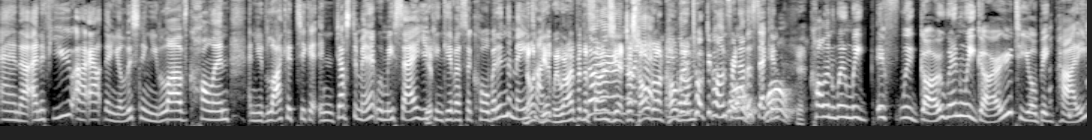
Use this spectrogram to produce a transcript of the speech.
And uh, and if you are out there and you're listening, you love Colin, and you'd like a ticket, in just a minute when we say you Yep. can give us a call. But in the meantime, yet. We won't open the No, no, phones no, yet. Just hold yet. on, hold wanna on. Talk to Colin for Whoa, another second. Yeah. Colin, when we if we go when we go to your big party,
